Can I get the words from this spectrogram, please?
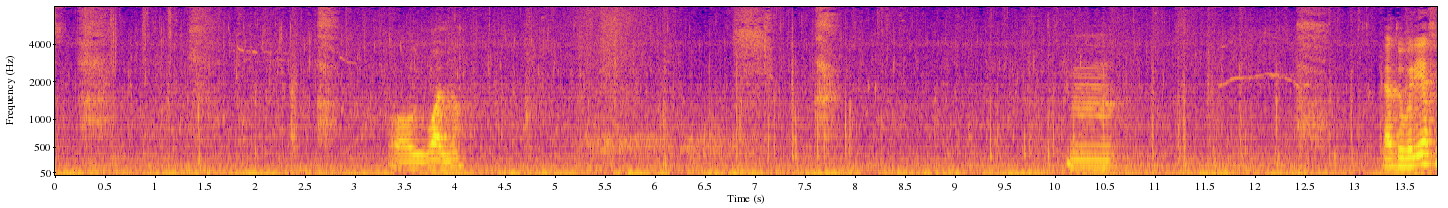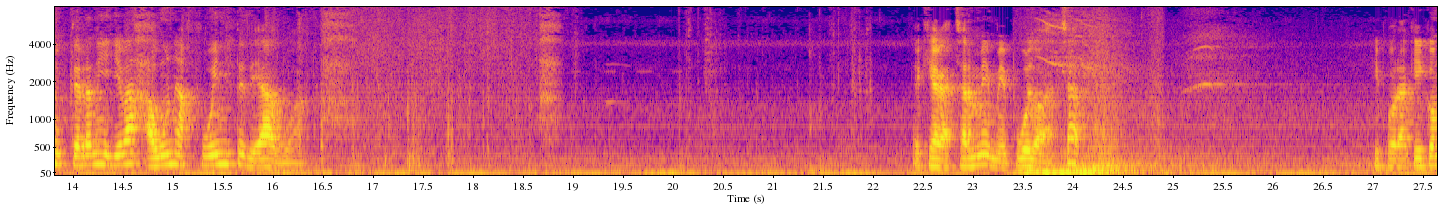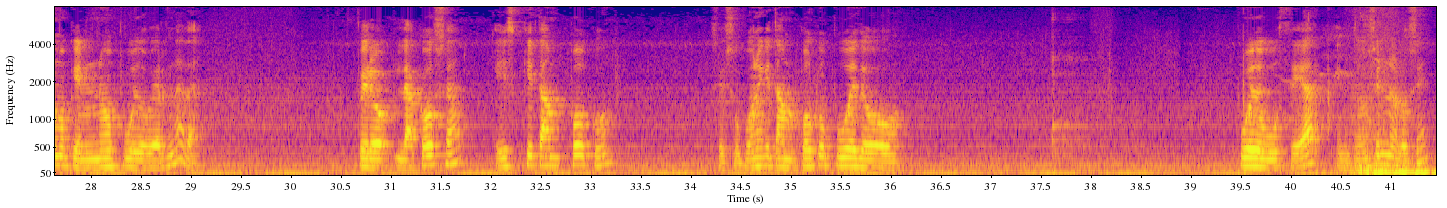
O igual, ¿no? La tubería subterránea lleva a una fuente de agua. Es que agacharme me puedo agachar. Y por aquí como que no puedo ver nada. Pero la cosa es que tampoco... Se supone que tampoco puedo... Puedo bucear. Entonces no lo sé.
